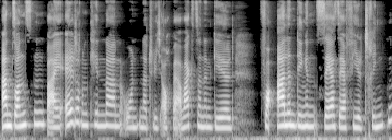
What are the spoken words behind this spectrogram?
ansonsten bei älteren Kindern und natürlich auch bei Erwachsenen gilt vor allen Dingen sehr, sehr viel trinken.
